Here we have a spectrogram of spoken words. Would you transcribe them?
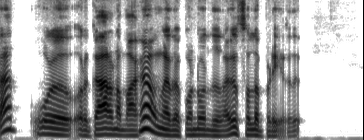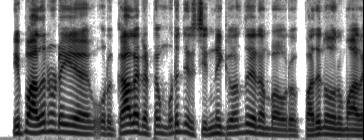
தான் ஒரு ஒரு காரணமாக அவங்க அதை கொண்டு வந்ததாக சொல்லப்படுகிறது. இப்போ அதனுடைய ஒரு காலகட்டம் முடிஞ்சிருச்சு. இன்றைக்கி வந்து நம்ம ஒரு பதினோரு மாத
